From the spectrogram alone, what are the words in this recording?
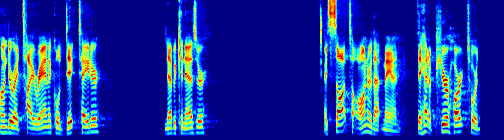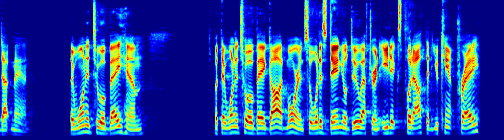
under a tyrannical dictator, Nebuchadnezzar. They sought to honor that man. They had a pure heart toward that man. They wanted to obey him, but they wanted to obey God more. And so, what does Daniel do after an edict's put out that you can't pray?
